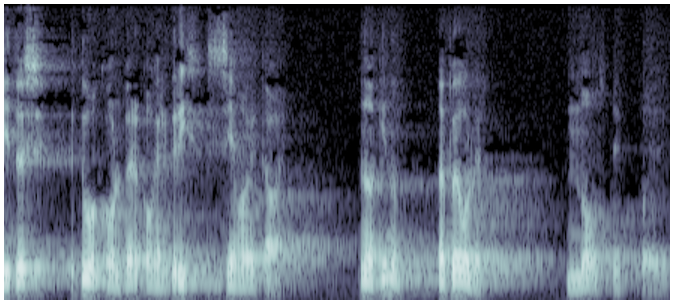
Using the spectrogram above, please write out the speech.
y entonces tuvo que volver con el gris, así se llamaba el caballo. No, aquí no, no puede volver. No se puede.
